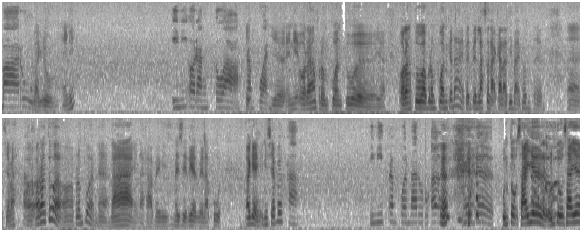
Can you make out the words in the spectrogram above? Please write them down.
baru. Baru. Ini? Ini orang tua perempuan. Ya, ini orang perempuan tua ya. Orang tua perempuan ก็ได้เป็นเป็นลักษณะการอธิบายเพิ่มเติมเออใช่ไหมครับ orang tua oh, perempuan อ่าได้นะครับ ไม่มีไม่ซีเรียสเวลาพูด โอเค ini siapa Ha. Ini perempuan baru. Uh, Eh? muda. untuk saya untuk saya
